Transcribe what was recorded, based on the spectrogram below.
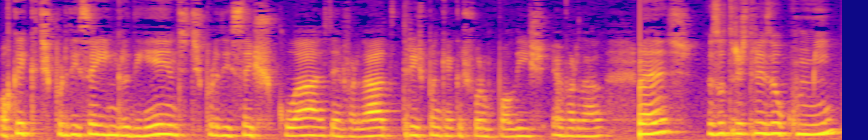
Ok, que desperdicei ingredientes, desperdicei chocolate, é verdade. Três panquecas foram para o lixo, é verdade. Mas as outras três eu comi,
